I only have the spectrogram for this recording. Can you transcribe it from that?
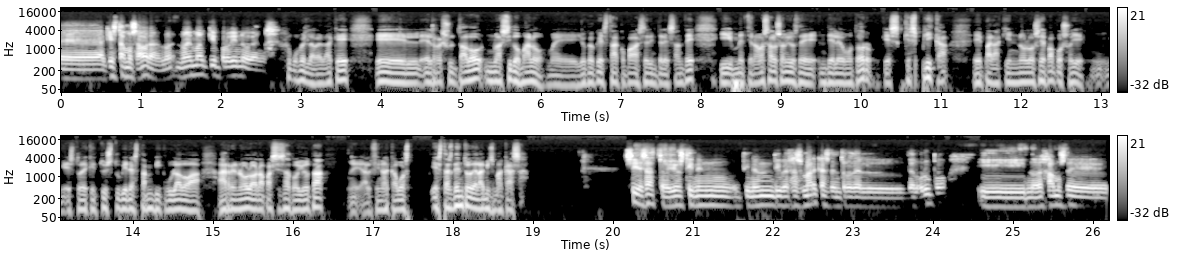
eh, aquí estamos ahora. No, hay mal quien por bien no venga. Pues la verdad que el, resultado no ha sido malo. Eh, yo creo que esta copa va a ser interesante. Y mencionabas a los amigos de, de Leomotor, que, es, que explica, eh, para quien no lo sepa, pues oye, esto de que tú estuvieras tan vinculado a, a Renault, ahora pases a Toyota, al fin y al cabo estás dentro de la misma casa. Sí, exacto. Ellos tienen, tienen diversas marcas dentro del, grupo y no dejamos de,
